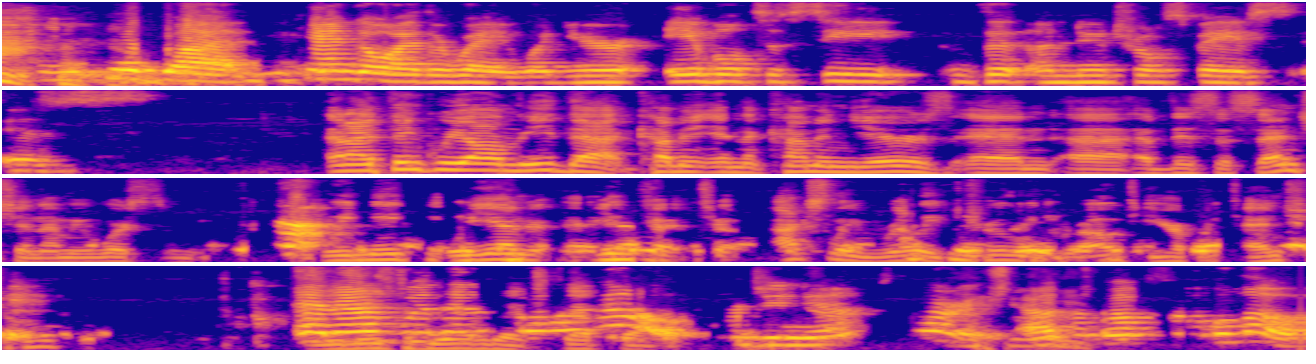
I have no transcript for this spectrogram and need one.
you, can go, you can go either way when you're able to see that a neutral space is. And I think we all need that coming in the coming years and uh, of this ascension. I mean, we're we need to, we under, to, to actually really truly grow to your potential. And You as need to be within, so without, Virginia. Sorry, as above, so below.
